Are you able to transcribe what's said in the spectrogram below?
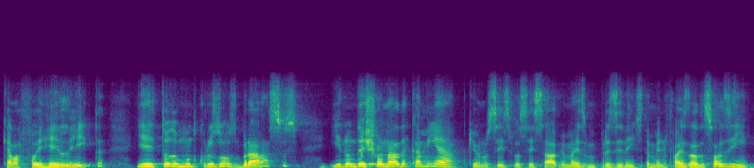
que ela foi reeleita, e aí todo mundo cruzou os braços e não deixou nada caminhar, porque eu não sei se vocês sabem, mas um presidente também não faz nada sozinho.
